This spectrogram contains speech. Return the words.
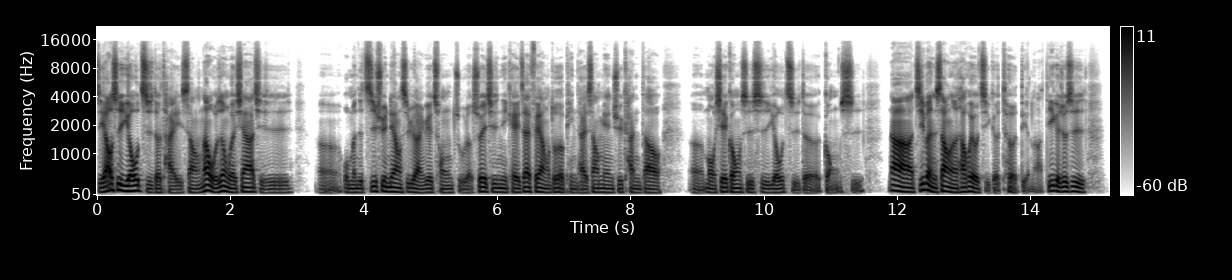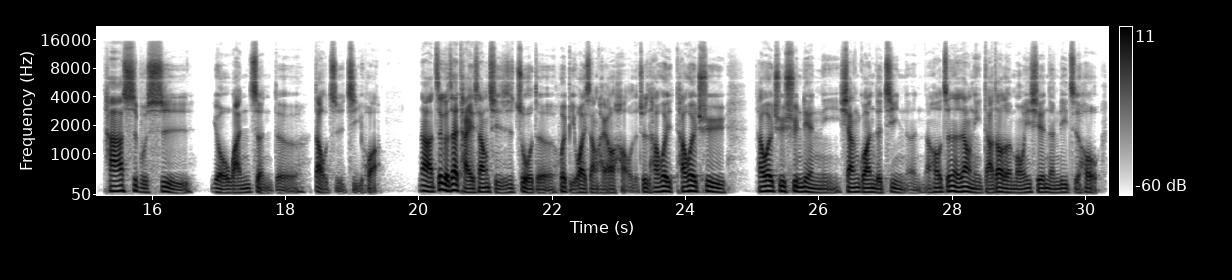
只要是优质的台商，那我认为现在其实。呃，我们的资讯量是越来越充足了，所以其实你可以在非常多的平台上面去看到，呃，某些公司是优质的公司。那基本上呢，它会有几个特点啦。第一个就是它是不是有完整的到职计划？那这个在台商其实是做的会比外商还要好的，就是他会他会去他会去训练你相关的技能，然后真的让你达到了某一些能力之后，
